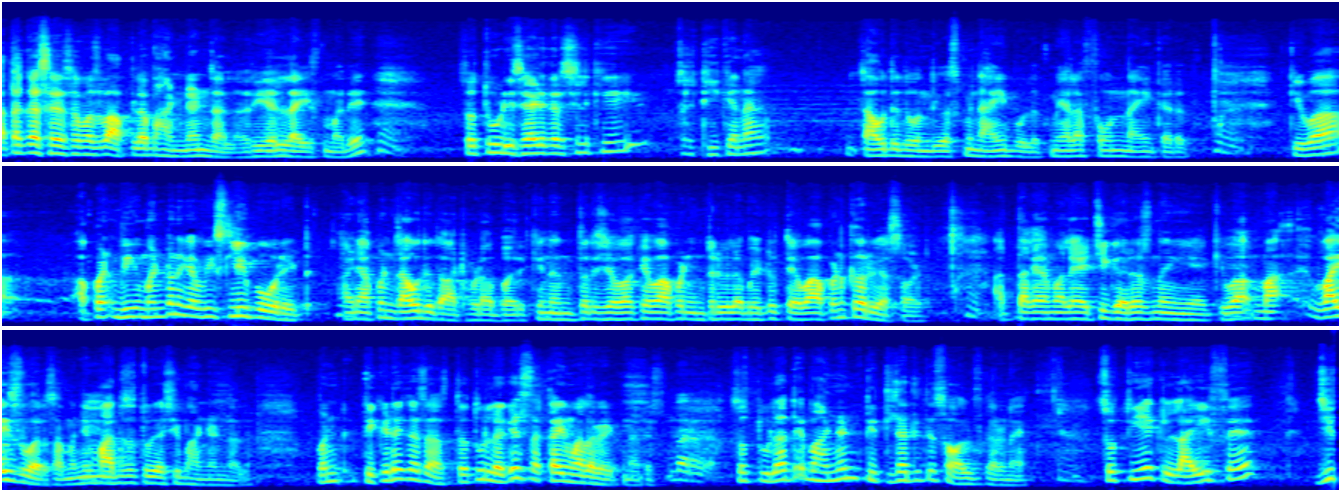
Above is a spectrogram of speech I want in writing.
आता कसं आहे समज आपलं भांडण झालं रिअल लाईफमध्ये सो तू डिसाईड करशील की चल ठीक आहे ना जाऊ दे दोन दिवस मी नाही बोलत मी याला फोन नाही करत. किंवा आपण वी म्हणतो ना की वी स्लीप ओव्हर इट आणि आपण जाऊ देतो आठवडाभर की नंतर जेव्हा केव्हा आपण इंटरव्ह्यूला भेटू तेव्हा आपण करूया सॉर्ट आता काय मला याची गरज नाही आहे किंवा वाईज वरसा म्हणजे माझं तुझ्याशी भांडण झालं. पण तिकडे कसं असतं तू लगेच सकाळी मला भेटणार आहेस. सो तुला ते भांडण तिथल्या तिथे सॉल्व्ह करणं आहे. सो ती एक लाईफ आहे जी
